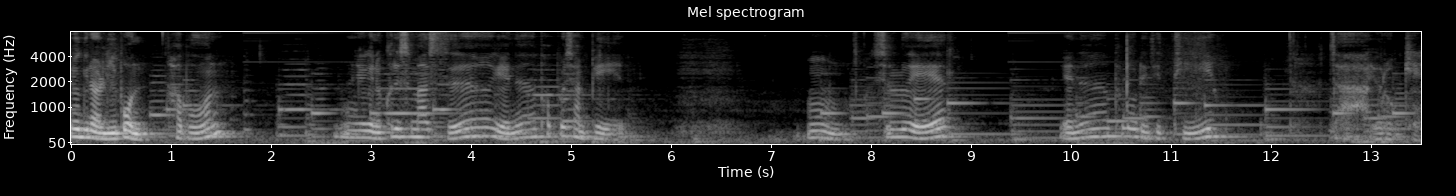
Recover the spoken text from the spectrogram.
여기는 리본 화분. 음, 여기는 크리스마스, 얘는 퍼플 샴페인. 음, 실루엣. 얘는 플로리디티. 자, 요렇게.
